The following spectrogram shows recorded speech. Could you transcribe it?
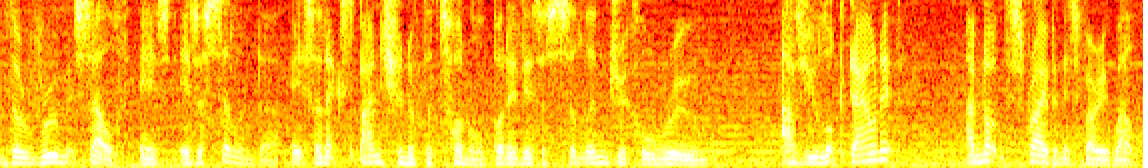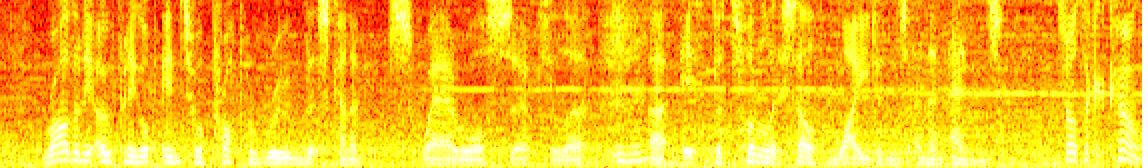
the room itself is is a cylinder. It's an expansion of the tunnel, but it is a cylindrical room. As you look down it, I'm not describing this very well. Rather than it opening up into a proper room that's kind of square or circular, uh, it's the tunnel itself widens and then ends. So it's like a cone.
